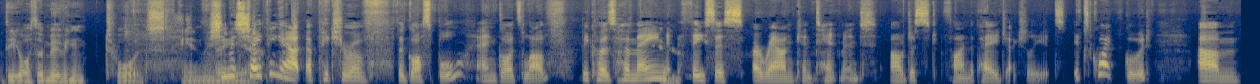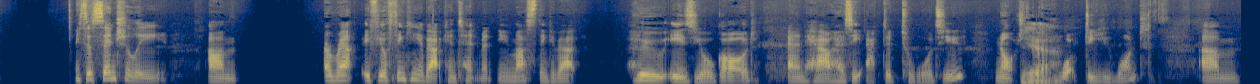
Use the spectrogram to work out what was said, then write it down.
the author moving towards in She the, was uh, shaping out a picture of the gospel and God's love because her main thesis around contentment. I'll just find the page. Actually, it's it's quite good. Um, it's essentially um, around. If you're thinking about contentment, you must think about who is your God and how has He acted towards you, not Yeah. what do you want. Um,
